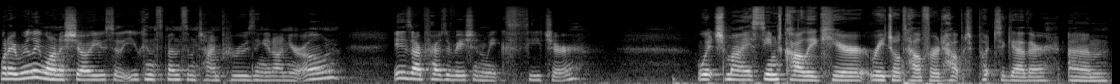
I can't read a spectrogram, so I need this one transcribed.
What I really want to show you so that you can spend some time perusing it on your own is our Preservation Week feature, which my esteemed colleague here, Rachel Telford, helped put together. Um,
